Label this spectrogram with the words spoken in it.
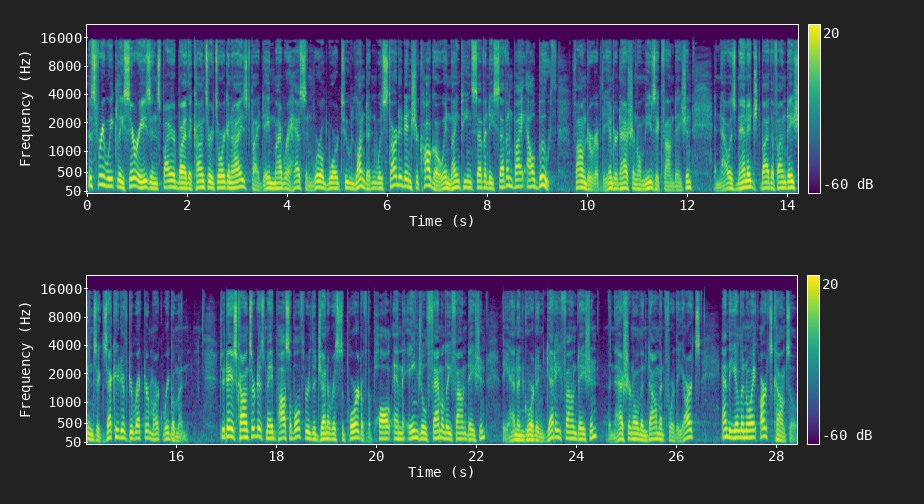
This free weekly series, inspired by the concerts organized by Dame Myra Hess in World War II London, was started in Chicago in 1977 by Al Booth, founder of the International Music Foundation, and now is managed by the foundation's executive director, Mark Riggleman. Today's concert is made possible through the generous support of the Paul M. Angell Family Foundation, the Ann and Gordon Getty Foundation, the National Endowment for the Arts, and the Illinois Arts Council.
